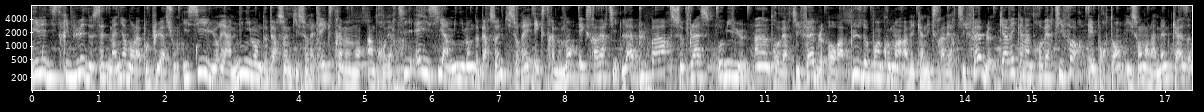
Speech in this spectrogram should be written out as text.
il est distribué de cette manière dans la population. Ici, il y aurait un minimum de personnes qui seraient extrêmement introverties, et ici un minimum de personnes qui seraient extrêmement extraverties. La plupart se placent au milieu. Un introverti faible aura plus de points communs avec un extraverti faible qu'avec un introverti fort, et pourtant ils sont dans la même case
